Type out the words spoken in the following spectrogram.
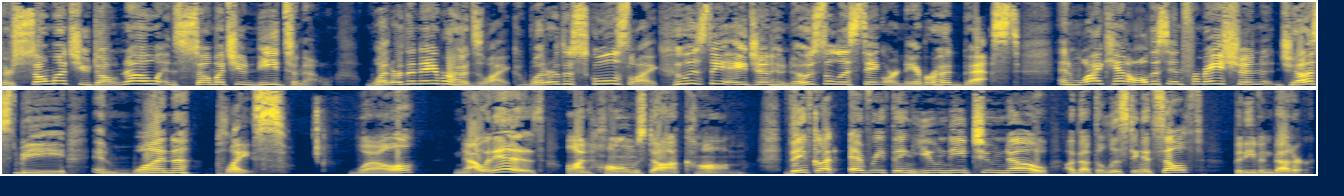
There's so much you don't know and so much you need to know. What are the neighborhoods like? What are the schools like? Who is the agent who knows the listing or neighborhood best? And why can't all this information just be in one place? Well, now it is on homes.com. They've got everything you need to know about the listing itself, but even better.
